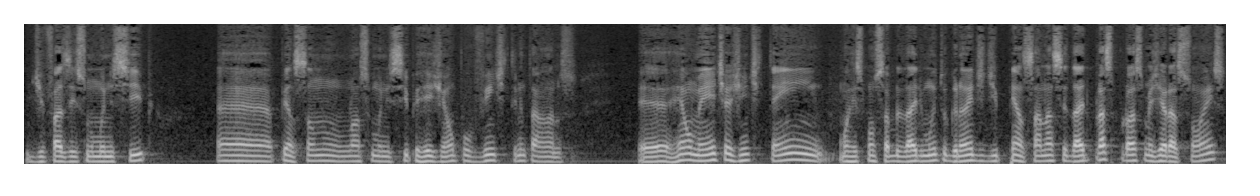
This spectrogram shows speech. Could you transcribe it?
de fazer isso no município, é, pensando no nosso município e região por 20, 30 anos é, realmente a gente tem uma responsabilidade muito grande de pensar na cidade para as próximas gerações,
